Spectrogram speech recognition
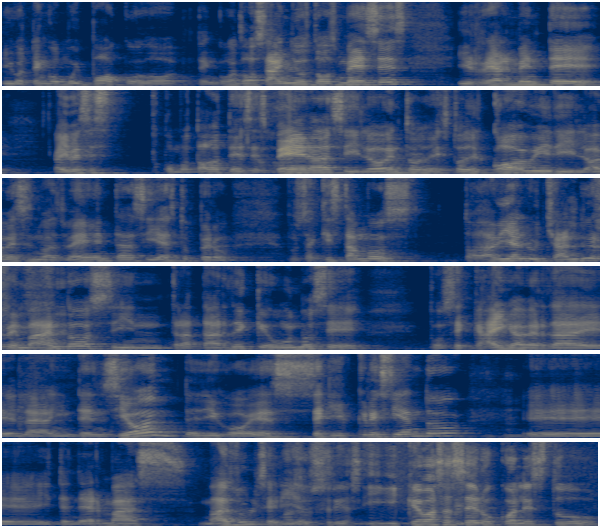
digo, tengo muy poco, do- tengo dos años, dos meses y realmente hay veces como todo te desesperas y luego dentro de esto del COVID y luego a veces no has ventas y esto, pero pues aquí estamos todavía luchando y remando sin tratar de que uno se, pues, se caiga, ¿verdad? Eh, la intención, te digo, es seguir creciendo eh, y tener más, más dulcerías. Más dulcerías. ¿Y, y qué vas a hacer o cuál es tu,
